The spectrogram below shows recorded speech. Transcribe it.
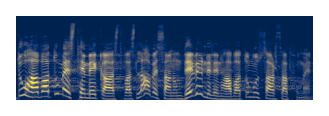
դու հավատում ես, թե մեկը Աստված, լավ ես անում, դևերն էլ են հավատում ու սարսափում են։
